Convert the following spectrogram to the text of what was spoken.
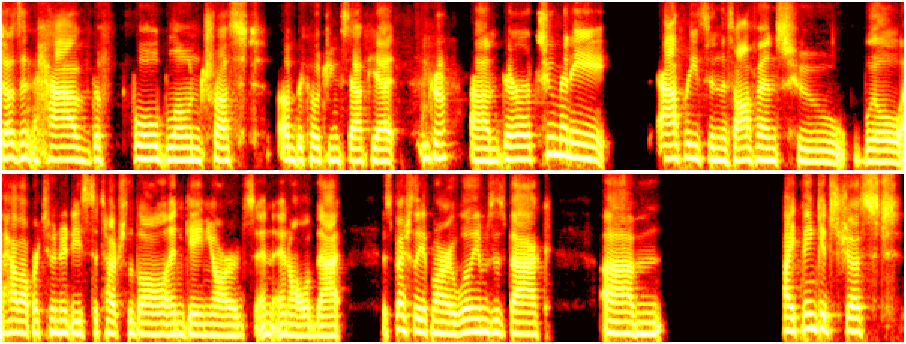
doesn't have the full blown trust of the coaching staff yet. Okay. Um, there are too many athletes in this offense who will have opportunities to touch the ball and gain yards and, and all of that, especially if Mario Williams is back. Um, I think it's just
